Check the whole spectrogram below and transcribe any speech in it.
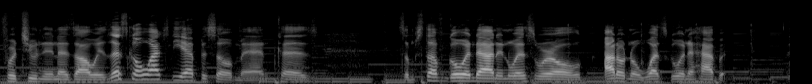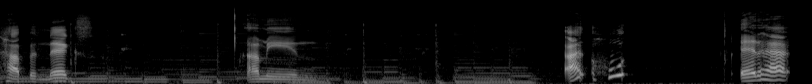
for tuning in as always. Let's go watch the episode, man, because some stuff going down in Westworld. I don't know what's going to happen happen next. I mean, I who Ed ha-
